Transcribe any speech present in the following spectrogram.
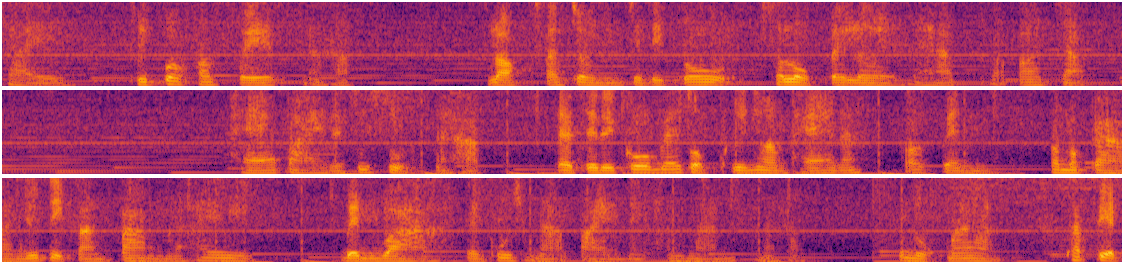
ใส่ทริปเปิลคอฟเฟสนะครับล็อกซะจนเจริโกสลบไปเลยนะครับ แล้วก็จับ พ้ไปในที่สุดนะครับ แต่เจริโก้ไม่ได้ตกพื้นยอมแพ้นะ ก็เป็นกรรมการยุติการปั้มและให้เบนวาเป็นผู้ชนะไปในครั้งนั้นนะครับ สนุกมาก ถ้าเปรียบ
